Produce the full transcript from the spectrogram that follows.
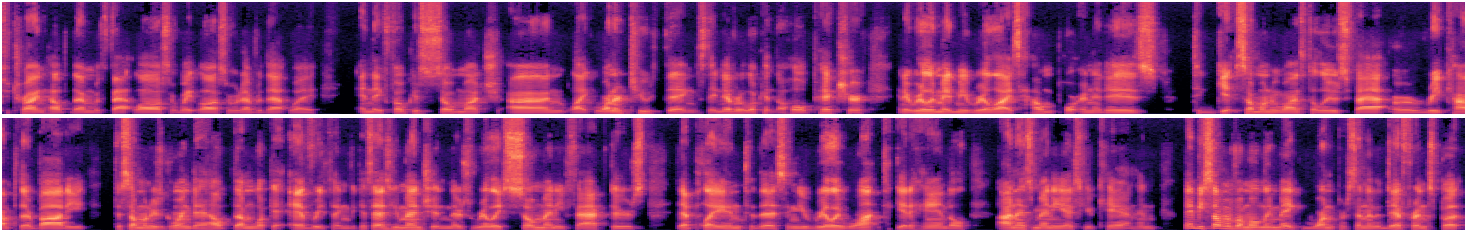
to try and help them with fat loss or weight loss or whatever that way, and they focus so much on like one or two things. They never look at the whole picture, and it really made me realize how important it is to get someone who wants to lose fat or recomp their body to someone who's going to help them look at everything. Because as you mentioned there's really so many factors that play into this and you really want to get a handle on as many as you can. And maybe some of them only make 1% of the difference but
